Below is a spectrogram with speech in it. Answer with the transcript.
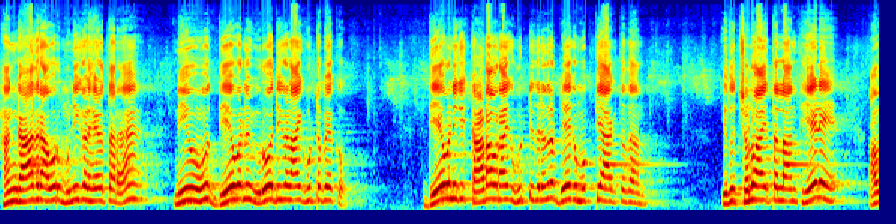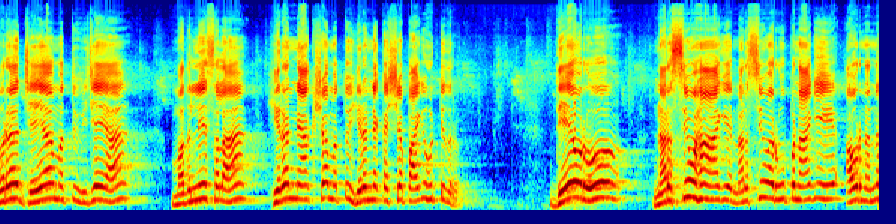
ಹಂಗಾದ್ರೆ ಅವರು ಮುನಿಗಳು ಹೇಳ್ತಾರೆ, ನೀವು ದೇವನ ವಿರೋಧಿಗಳಾಗಿ ಹುಟ್ಟಬೇಕು. ದೇವನಿಗೆ ಕಾಡವರಾಗಿ ಹುಟ್ಟಿದ್ರೆ ಅಂದರೆ ಬೇಗ ಮುಕ್ತಿ ಆಗ್ತದ ಅಂತ. ಇದು ಚಲೋ ಆಯ್ತಲ್ಲ ಅಂತ ಹೇಳಿ ಅವರ ಜಯ ಮತ್ತು ವಿಜಯ ಮೊದಲನೇ ಸಲ ಹಿರಣ್ಯಾಕ್ಷ ಮತ್ತು ಹಿರಣ್ಯಕಶ್ಯಪ ಆಗಿ ಹುಟ್ಟಿದರು. ದೇವರು ನರಸಿಂಹ ಆಗಿ ನರಸಿಂಹ ರೂಪನಾಗಿ ಅವ್ರು ನನ್ನ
